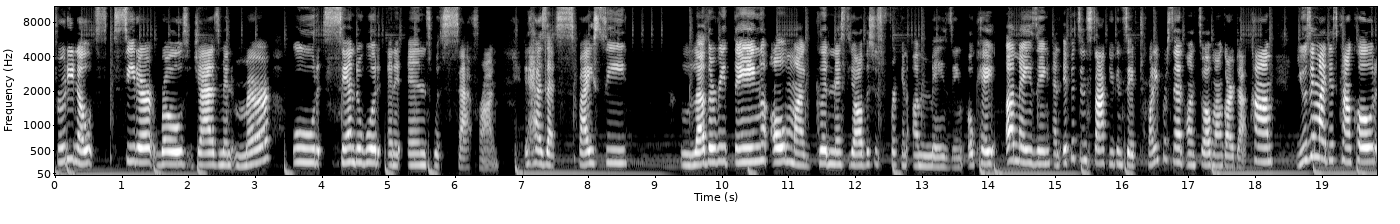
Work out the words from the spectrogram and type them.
fruity notes, cedar, rose, jasmine, myrrh, oud, sandalwood, and it ends with saffron. It has that spicy, leathery thing. Oh my goodness, y'all. This is freaking amazing. Okay, amazing. And if it's in stock, you can save 20% on soavantgarde.com using my discount code,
